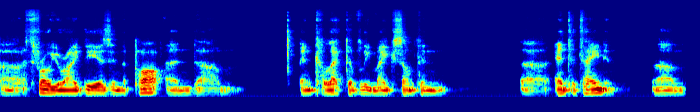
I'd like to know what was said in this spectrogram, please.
uh, throw your ideas in the pot and um, and collectively make something uh, entertaining. Um,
